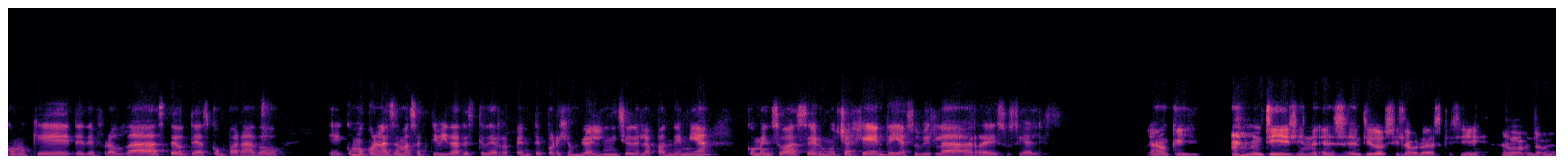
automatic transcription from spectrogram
como que te defraudaste o te has comparado eh, como con las demás actividades que de repente, por ejemplo, al inicio de la pandemia, comenzó a hacer mucha gente y a subirla a redes sociales. Ah, ok. Sí, sí, en ese sentido, sí, la verdad es que sí, en algún momento me,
